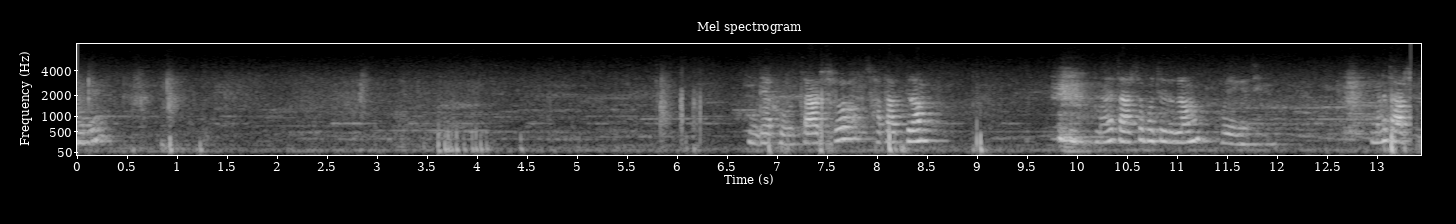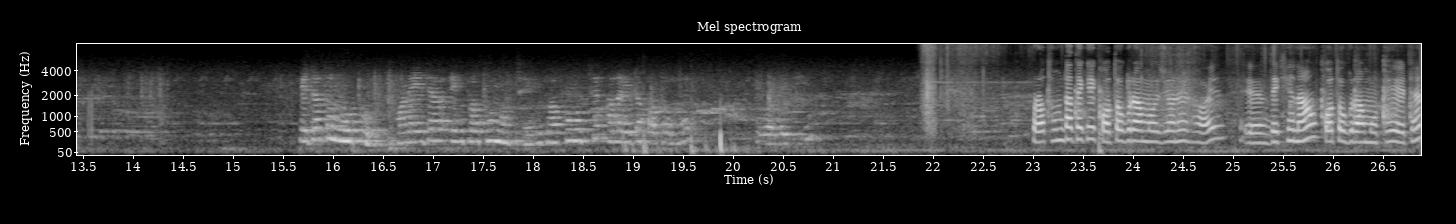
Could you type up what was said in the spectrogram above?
হবে। দেখো, চারশো সাতাশ গ্রাম মানে চারশো পঁচিশ গ্রাম হয়ে গেছে। মানে চারশো এটা তো নতুন মানে এটা এই প্রথম হচ্ছে, এই প্রথম হচ্ছে, তাহলে এটা কত হয়? এবার দেখি। প্রথমটা থেকে কত গ্রাম ওজনের হয়? দেখে নাও, কত গ্রাম ওঠে এটা?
